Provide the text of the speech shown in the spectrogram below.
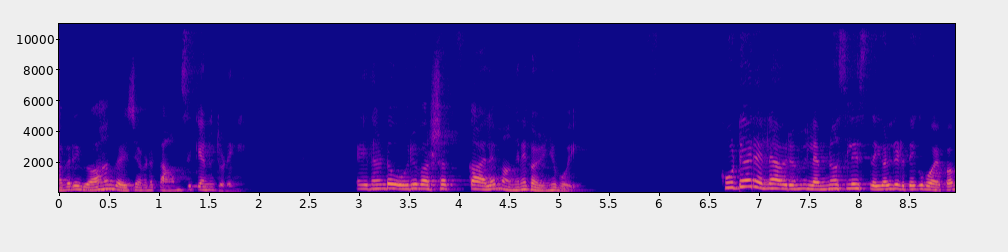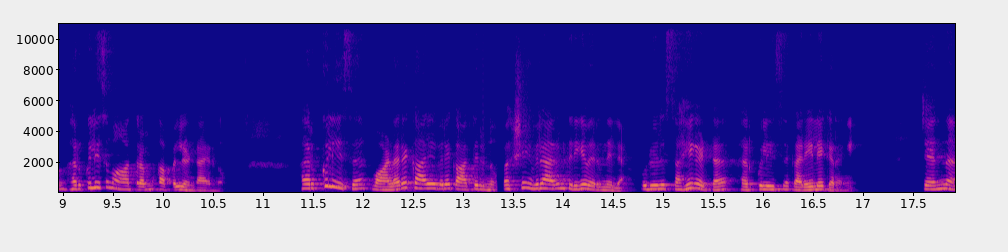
അവരെ വിവാഹം കഴിച്ച് അവിടെ താമസിക്കാനും തുടങ്ങി. ഏതാണ്ട് ഒരു വർഷക്കാലം അങ്ങനെ കഴിഞ്ഞുപോയി കൂട്ടുകാരെല്ലാവരും ലെംനോസിലെ സ്ത്രീകളുടെ അടുത്തേക്ക് പോയപ്പം ഹെർക്കുലീസ് മാത്രം കപ്പലിലുണ്ടായിരുന്നു. ഹെർക്കുലീസ് വളരെ കാലം ഇവരെ കാത്തിരുന്നു. പക്ഷെ ഇവരാരും തിരികെ വരുന്നില്ല. ഒടുവിൽ സഹികെട്ട് ഹെർക്കുലീസ് കരയിലേക്ക് ഇറങ്ങി. ചെന്ന്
